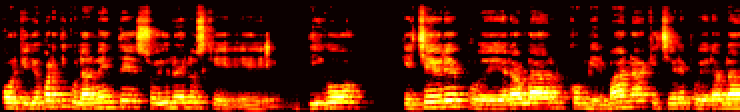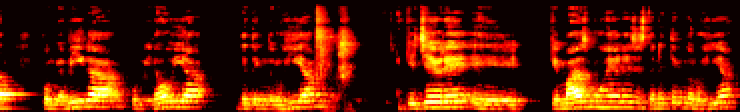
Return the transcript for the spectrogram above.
porque yo particularmente soy uno de los que eh, digo que chévere poder hablar con mi hermana, que chévere poder hablar con mi amiga, con mi novia, de tecnología. Qué chévere eh, que más mujeres estén en tecnología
